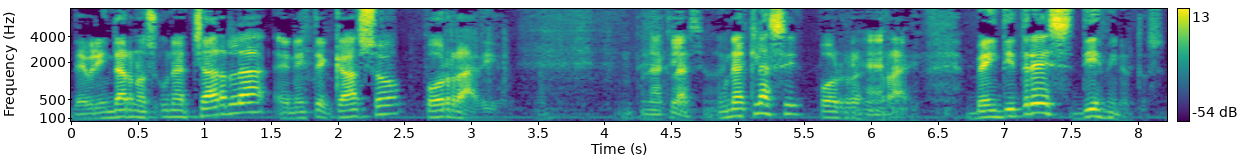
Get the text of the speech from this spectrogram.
de brindarnos una charla, en este caso por radio. Una clase. ¿no? Una clase por radio. 23, 10 minutos.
